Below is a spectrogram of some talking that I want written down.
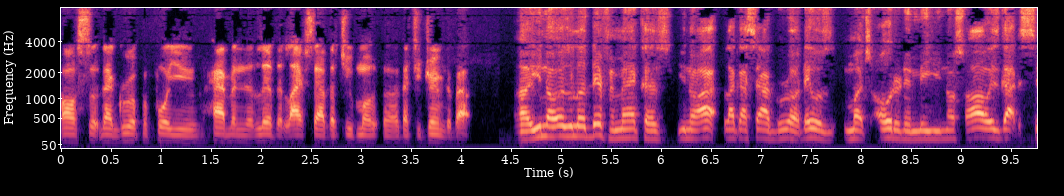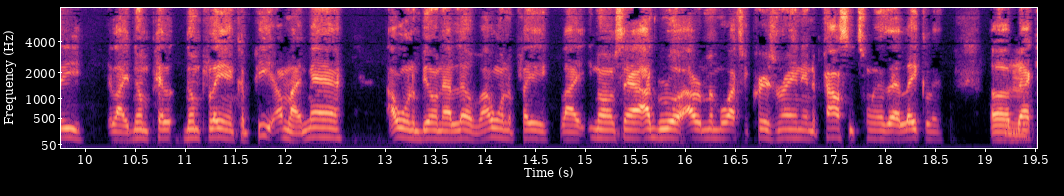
also that grew up before you, having to live the lifestyle that you uh, that you dreamed about? Uh, you know, it was a little different, man, because you know, I like I said, I grew up. They was much older than me, you know, so I always got to see like them them play and compete. I'm like, man, I want to be on that level. I want to play like you know what I'm saying. I grew up. I remember watching Chris Rainey and the Pouncey twins at Lakeland. Uh, mm-hmm. back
